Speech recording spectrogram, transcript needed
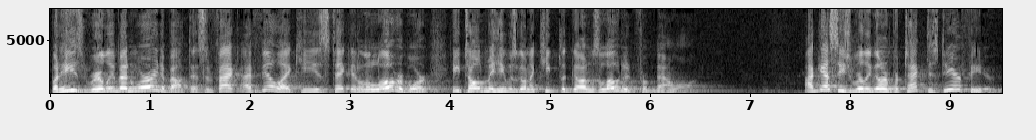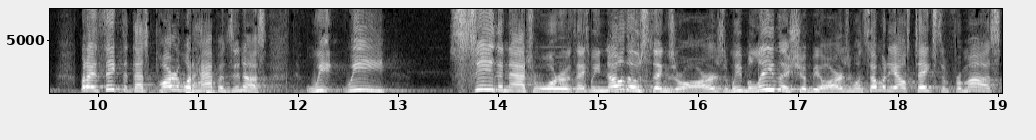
But he's really been worried about this. In fact, I feel like he's taken a little overboard. He told me he was going to keep the guns loaded from now on. I guess he's really going to protect his deer feeder. But I think that that's part of what happens in us. We, we see the natural order of things. We know those things are ours, and we believe they should be ours. And when somebody else takes them from us,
